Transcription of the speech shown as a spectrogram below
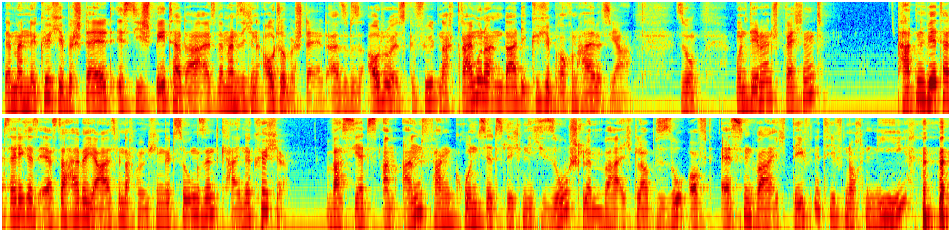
Wenn man eine Küche bestellt, ist die später da, als wenn man sich ein Auto bestellt. Also das Auto ist gefühlt nach drei Monaten da, die Küche braucht ein halbes Jahr. So, und dementsprechend hatten wir tatsächlich das erste halbe Jahr, als wir nach München gezogen sind, keine Küche was jetzt am Anfang grundsätzlich nicht so schlimm war. Ich glaube, so oft essen war ich definitiv noch nie.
